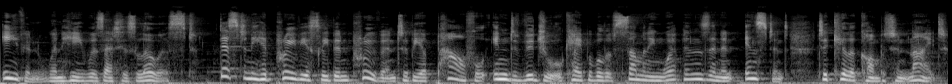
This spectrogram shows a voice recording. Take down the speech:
even when he was at his lowest. Destiny had previously been proven to be a powerful individual capable of summoning weapons in an instant to kill a competent knight.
